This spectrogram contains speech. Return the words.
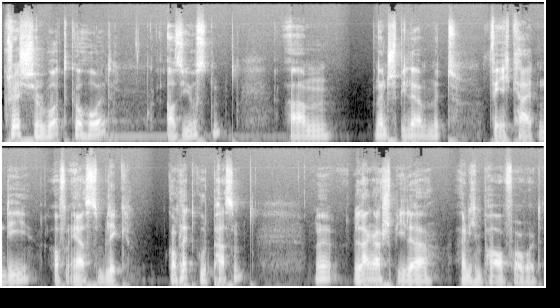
Christian Wood geholt aus Houston. Ähm, einen Spieler mit Fähigkeiten, die auf den ersten Blick komplett gut passen. Ne? Langer Spieler, eigentlich ein Power Forward,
